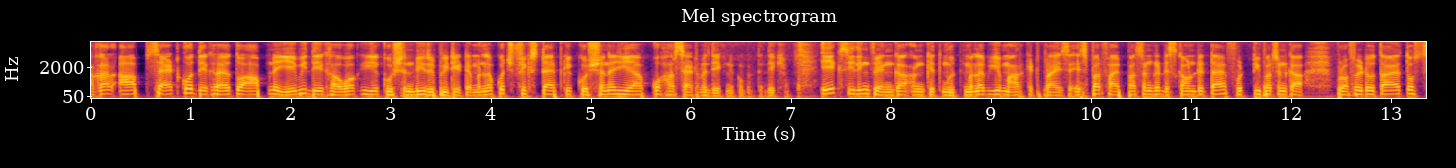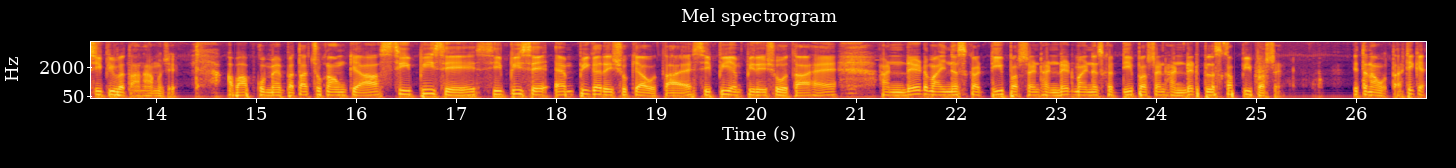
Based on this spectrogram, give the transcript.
अगर आप सेट को देख रहे हो तो आपने ये भी देखा होगा कि ये क्वेश्चन भी रिपीटेड है। मतलब कुछ फिक्स टाइप के क्वेश्चन है, ये आपको हर सेट में देखने को मिलते हैं। देखिए, एक सीलिंग फ़ैन का अंकित मूल्य मतलब ये मार्केट प्राइस है, इस पर फाइव परसेंट का डिस्काउंट देता है फोर्टी परसेंट का प्रॉफिट होता है तो सीपी बताना है मुझे। अब आपको मैं बता चुका हूँ क्या सी से सीपी से एमपी का रेशो क्या होता है? सी पी रेशो होता है हंड्रेड माइनस का टी परसेंट हंड्रेड माइनस का टी परसेंट हंड्रेड प्लस का पी परसेंट इतना होता है, ठीक है?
